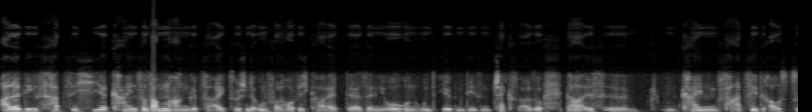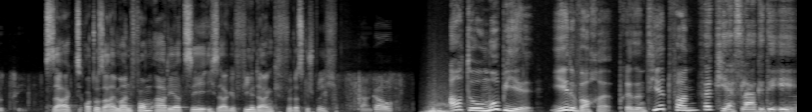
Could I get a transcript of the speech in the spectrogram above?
Allerdings hat sich hier kein Zusammenhang gezeigt zwischen der Unfallhäufigkeit der Senioren und eben diesen Checks. Also da ist äh, kein Fazit rauszuziehen. Sagt Otto Seimann vom ADAC. Ich sage vielen Dank für das Gespräch. Danke auch. Automobil, jede Woche, präsentiert von verkehrslage.de.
